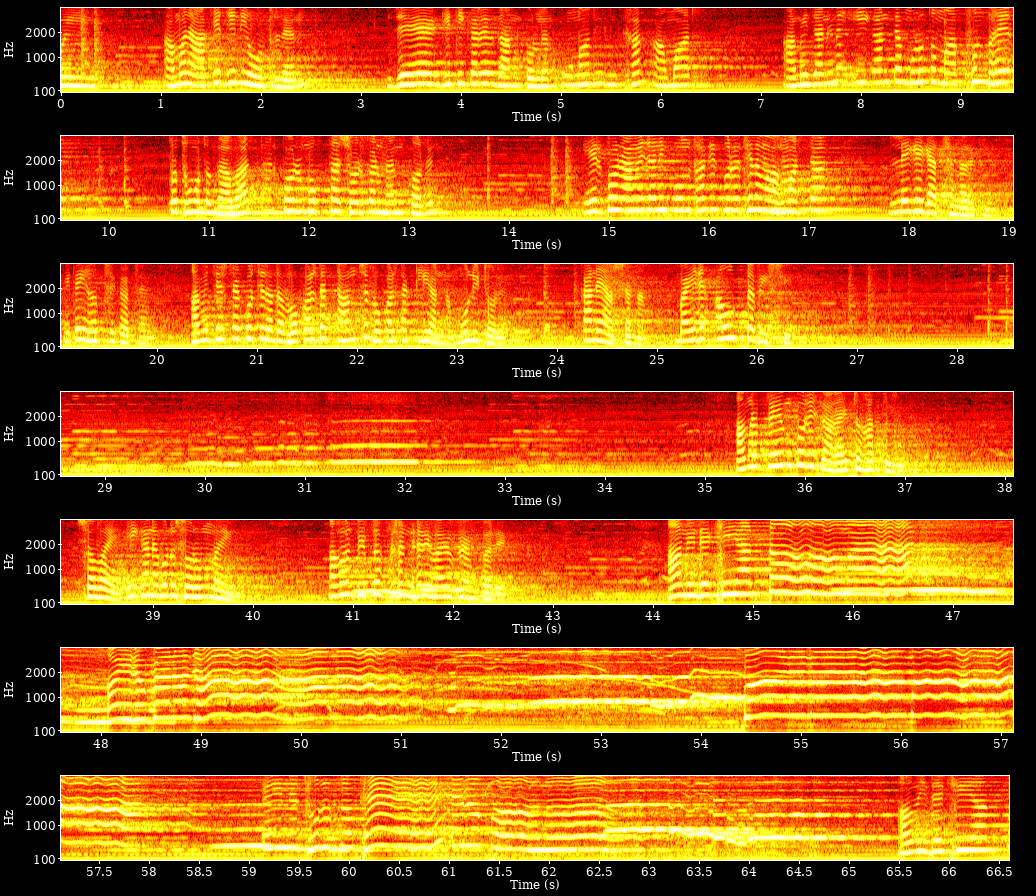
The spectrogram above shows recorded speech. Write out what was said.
ওই আমার আগে যিনি উঠলেন, যে গীতিকারের গান করলেন ওনারই লেখা আমার, আমি জানি না, এই গানটা মূলত মাখন ভাইয়ের প্রথমত গাওয়া, তারপর মুক্তা সরকার ম্যাম করেন। এরপর আমি জানি কোন ফাঁকে করেছিলাম, আমারটা লেগে গেছেন আর কি। এটাই হচ্ছে কথা। আমি চেষ্টা করছি, দাদা ভোকালটা টানছে ভোকালটা ক্লিয়ার না মনিটরে কানে আসে না, বাইরে আউটটা বেশি। আমরা প্রেম করি কারা? একটু হাত তুলি। সবাই, এইখানে কোনো শরম নাই। আমার বিপ্লব খান্ডারি ভাই প্রেম করে। আমি দেখি আর দেখি আর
